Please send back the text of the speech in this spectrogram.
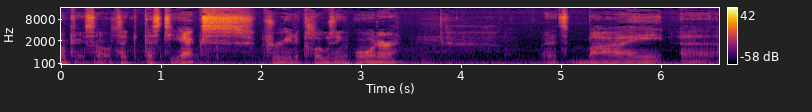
Okay, so I'll take STX, create a closing order. Let's buy. Uh,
